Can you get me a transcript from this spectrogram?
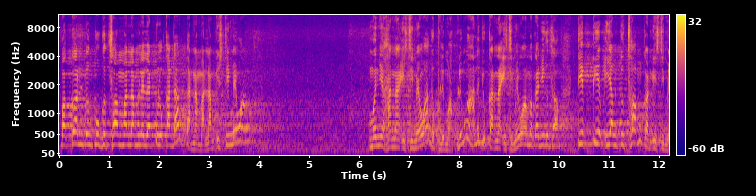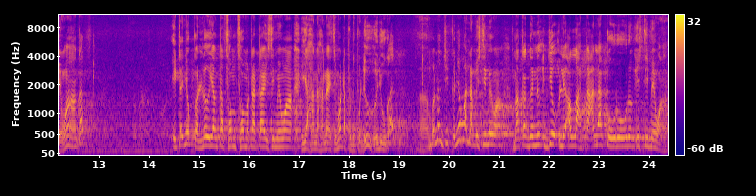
bahkan tengku getsam malam lailatul qadar karena malam istimewa menyehana istimewa ke pelemah-pelemah lah juga karena istimewa maka dia getsam tiap-tiap yang tutam kan istimewa kan Itanya kalau yang tak som-som tata istimewa, ya hana-hana istimewa tak pada-pada juga kan. Ha, menanjikannya malam istimewa. Maka genejuk oleh Allah Ta'ala ke orang-orang istimewa.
